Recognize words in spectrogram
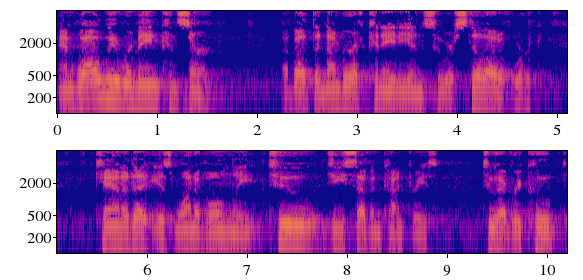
And while we remain concerned about the number of Canadians who are still out of work, Canada is one of only two G7 countries to have recouped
